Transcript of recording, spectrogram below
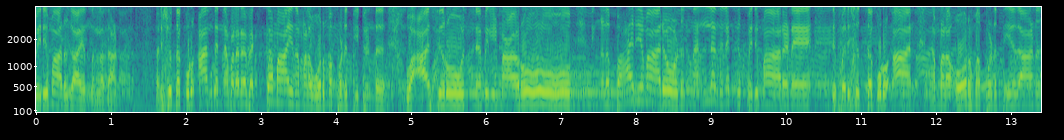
പെരുമാറുക എന്നുള്ളതാണ്. പരിശുദ്ധ ഖുർആൻ തന്നെ വളരെ വ്യക്തമായി നമ്മളെ ഓർമ്മപ്പെടുത്തിയിട്ടുണ്ട്. നിങ്ങൾ ഭാര്യമാരോട് നല്ല നിലയ്ക്ക് പെരുമാറണേ. ഇത് പരിശുദ്ധ ഖുർആൻ നമ്മളെ ഓർമ്മപ്പെടുത്തിയതാണ്.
